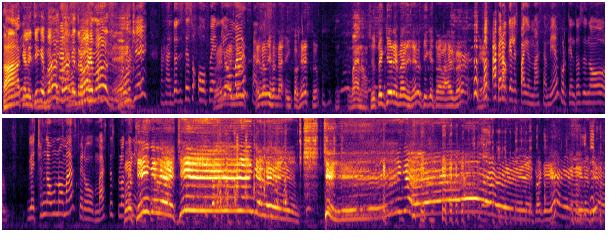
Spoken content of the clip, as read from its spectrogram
Ah, que le chinguen más, ¿verdad? que trabaje más. Oye. Ajá, entonces eso ofendió Bueno, él, más. a él los- no dijo nada incorrecto. Bueno. Si usted quiere más dinero, tiene que trabajar más. Pero que les paguen más también, porque entonces no le chinga uno más, pero más te explotan. ¡Pues eh, desgraciado.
